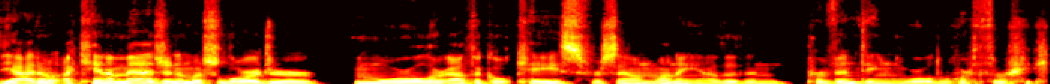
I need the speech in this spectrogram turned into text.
yeah, I don't, I can't imagine a much larger moral or ethical case for sound money other than preventing World War III.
